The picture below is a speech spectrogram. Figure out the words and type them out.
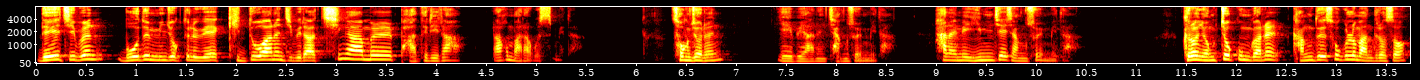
내 집은 모든 민족들을 위해 기도하는 집이라 칭함을 받으리라 라고 말하고 있습니다. 성전은 예배하는 장소입니다. 하나님의 임재 장소입니다. 그런 영적 공간을 강도의 소굴로 만들어서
